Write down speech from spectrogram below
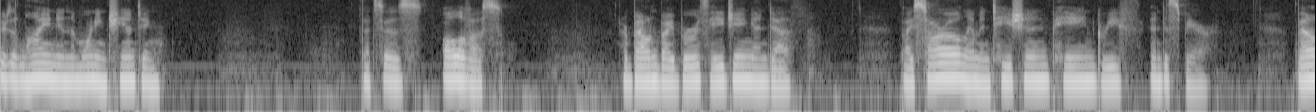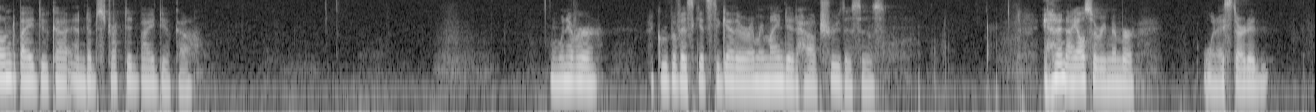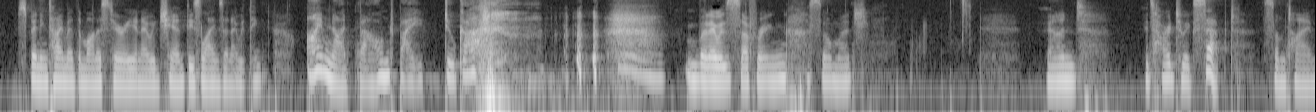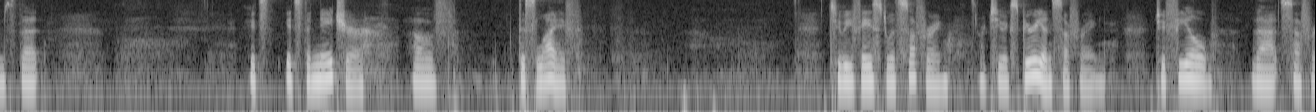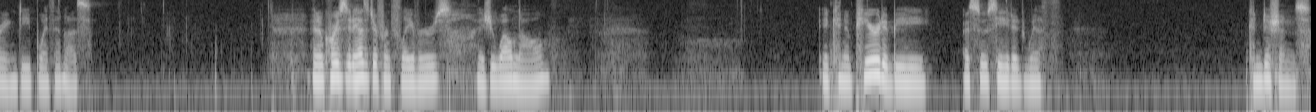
There's a line in the morning chanting that says, All of us are bound by birth, aging, and death, by sorrow, lamentation, pain, grief, and despair, bound by dukkha and obstructed by dukkha. And whenever a group of us gets together, I'm reminded how true this is. And I also remember when I started spending time at the monastery and I would chant these lines and I would think, I'm not bound by dukkha. but I was suffering so much. And it's hard to accept sometimes that it's it's the nature of this life to be faced with suffering or to experience suffering, to feel that suffering deep within us. And of course, it has different flavors, as you well know. It can appear to be associated with conditions.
